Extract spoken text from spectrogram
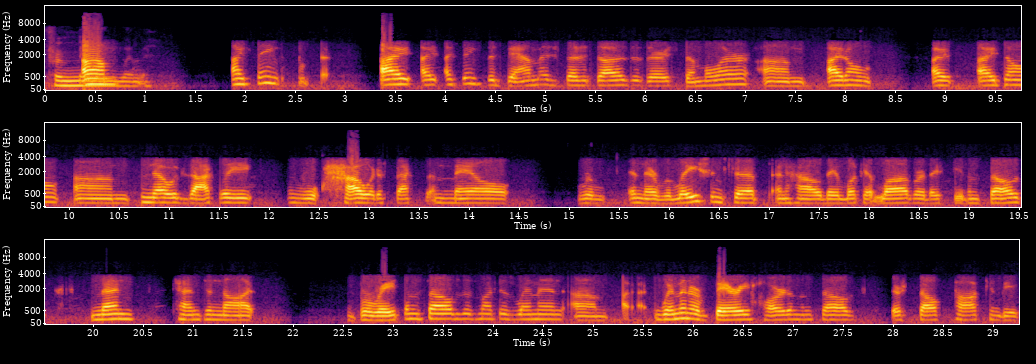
for men um, and women? I think I, I I think the damage that it does is very similar. Um, I don't I I don't um, know exactly how it affects a male in their relationships and how they look at love or they see themselves. Men tend to not berate themselves as much as women. Um, women are very hard on themselves. Their self talk can be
